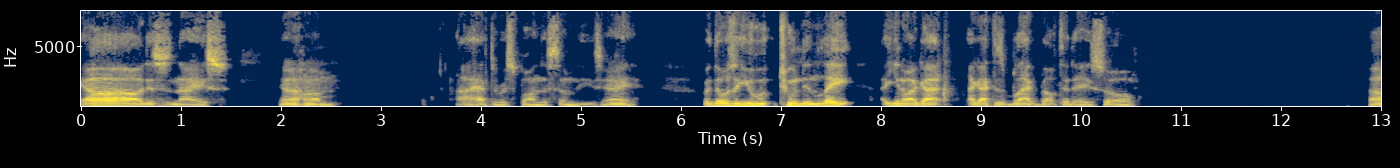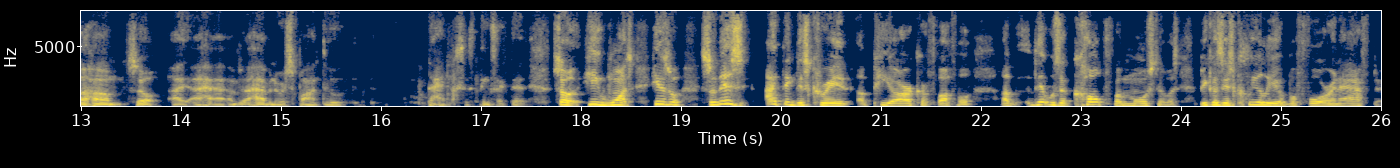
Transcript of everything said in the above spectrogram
Oh, this is nice. Um, I have to respond to some of these. Right? For those of you who tuned in late, you know I got I got this black belt today, so um, so I, I I'm having to respond to thanks and things like that. So he wants he's so this I think this created a PR kerfuffle. Of, that was a cult for most of us because there's clearly a before and after.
